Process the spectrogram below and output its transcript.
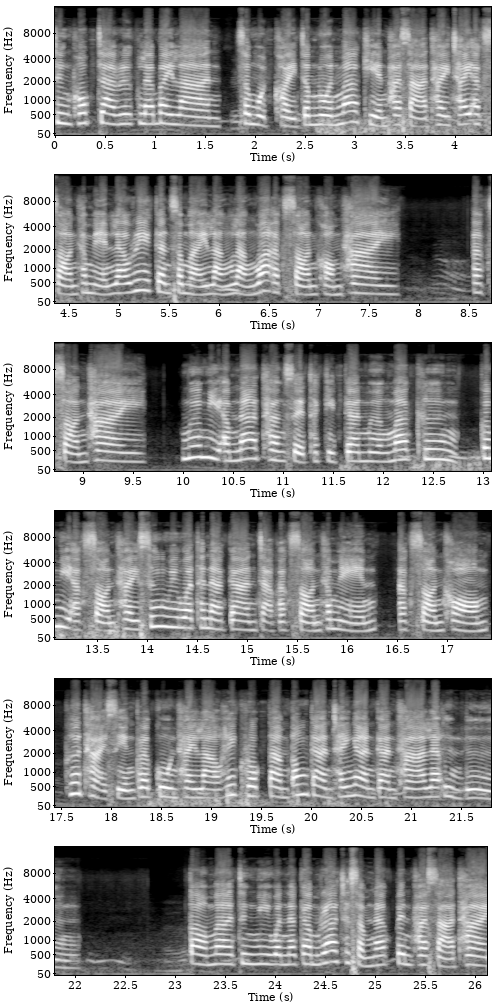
จึงพบจารึกและใบลาน สมุดข่อยจำนวนมากเขียนภาษาไทยใช้อักษรเขมรแล้วเรียกกันสมัยหลังๆว่าอักษรของไทย อักษรไทยเมื่อมีอำนาจทางเศรษฐกิจการเมืองมากขึ้น ก็มีอักษรไทยซึ่งวิวัฒนาการจากอักษรเขมร อักษรขอมเพื่อถ่ายเสียงตระกูลไทยลาวให้ครบตามต้องการใช้งานการค้าและอื่นๆ ต่อมาจึงมีวรรณกรรมราชสำนักเป็นภาษาไทย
